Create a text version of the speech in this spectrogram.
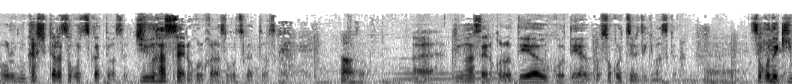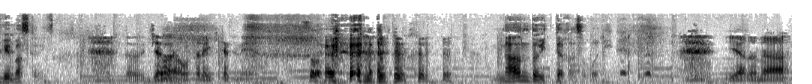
俺昔からそこ使ってます18歳の頃からそこ使ってますかあそう。ら、はい、18歳の頃出会う子出会う子そこ連れてきますからはいはいそこで決めますから うんじゃあ、なおさら行きたくねそう。何度行ったかそこにえ。嫌だな。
